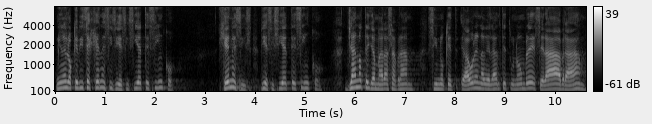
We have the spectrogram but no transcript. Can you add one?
Miren lo que dice Génesis 17:5. Génesis 17:5. Ya no te llamarás Abraham, sino que ahora en adelante tu nombre será Abraham,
